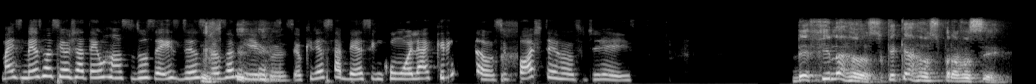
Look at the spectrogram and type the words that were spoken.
Mas mesmo assim, eu já tenho ranço dos ex dos meus amigos. Eu queria saber, assim, com um olhar cristão, se pode ter ranço de ex. Defina ranço. O que é ranço para você?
